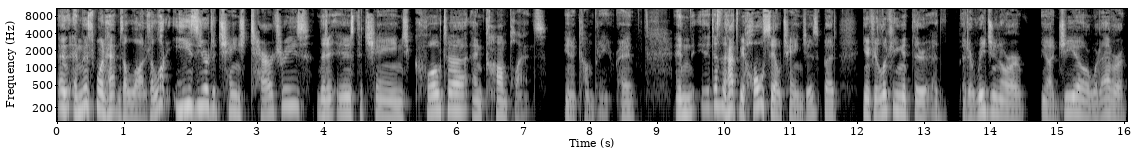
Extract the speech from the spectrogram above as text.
And, and this one happens a lot. It's a lot easier to change territories than it is to change quota and comp plans in a company right? And it doesn't have to be wholesale changes but you know if you're looking at the at a region or you know a geo or whatever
